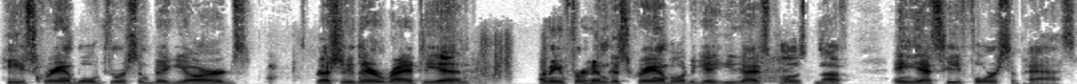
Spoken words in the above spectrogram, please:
He scrambled for some big yards, especially there right at the end. I mean, for him to scramble to get you guys close enough, and yes, he forced a pass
